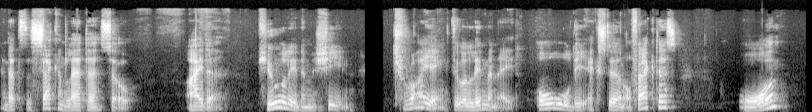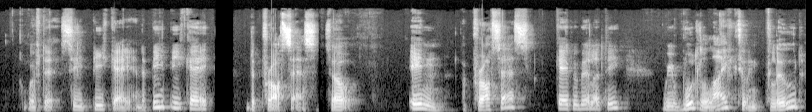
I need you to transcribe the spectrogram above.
And that's the second letter. So either purely the machine trying to eliminate all the external factors, or with the CPK and the PPK, the process. So in a process capability, we would like to include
